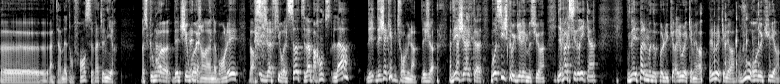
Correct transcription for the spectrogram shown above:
euh, internet en France va tenir? Parce que moi d'être chez eh moi ben- j'en ai un à branler. Alors si la fibre elle saute. Là par contre là dé- déjà qu'il n'y a plus de Formule 1 déjà. Déjà que la- moi aussi je peux gueuler monsieur hein. il n'y a pas que Cédric hein. Vous n'avez pas le monopole du cœur. Elle est où la caméra? Elle est où la caméra? Vous rond de cuir.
